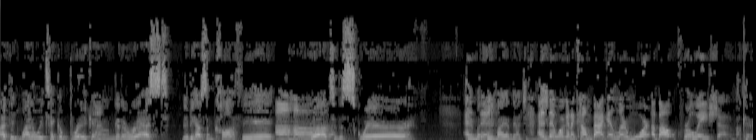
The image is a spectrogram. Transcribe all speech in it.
I think why don't we take a break and I'm going to rest, maybe have some coffee, Uh-huh. go out to the square. in, And my, then- in my imagination. and then we're going to come back and learn more about Croatia. okay.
